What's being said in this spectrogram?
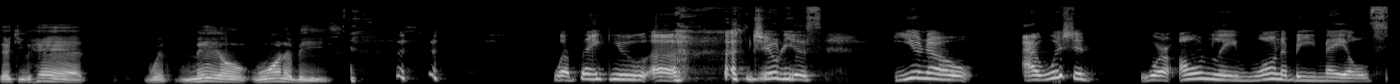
that you had with male wannabes. well, thank you, uh, Junius. You know, I wish it were only wannabe males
